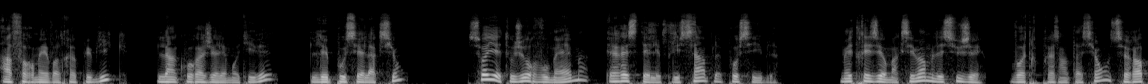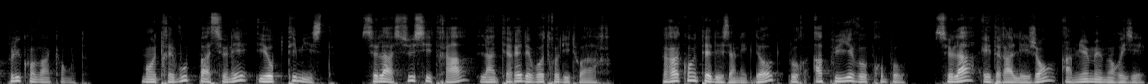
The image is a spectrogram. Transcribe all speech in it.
Informez votre public, l'encouragez et les motiver, les pousser à l'action. Soyez toujours vous-même et restez le plus simple possible. Maîtrisez au maximum les sujets. Votre présentation sera plus convaincante. Montrez-vous passionné et optimiste. Cela suscitera l'intérêt de votre auditoire. Racontez des anecdotes pour appuyer vos propos. Cela aidera les gens à mieux mémoriser.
